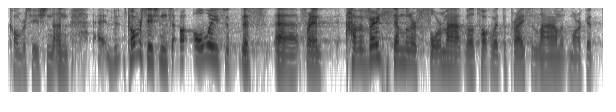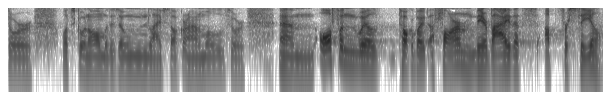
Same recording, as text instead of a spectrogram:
conversation. And uh, conversations always with this uh, friend have a very similar format. We'll talk about the price of lamb at market or what's going on with his own livestock or animals. Or um, often we'll talk about a farm nearby that's up for sale.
